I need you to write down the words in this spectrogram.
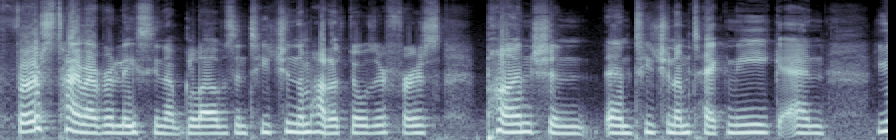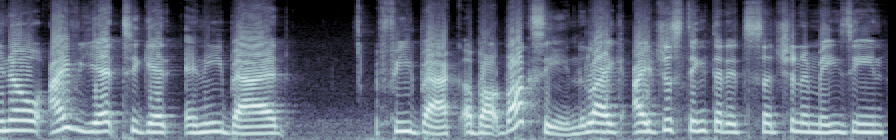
first time ever lacing up gloves and teaching them how to throw their first punch and, and teaching them technique. And, you know, I've yet to get any bad feedback about boxing. Like I just think that it's such an amazing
